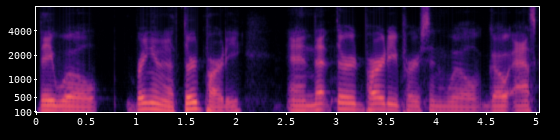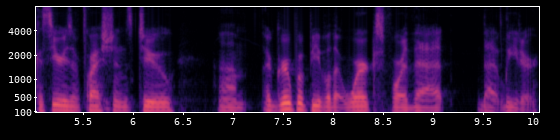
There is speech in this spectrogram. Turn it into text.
they will bring in a third party and that third party person will go ask a series of questions to um, a group of people that works for that that leader.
